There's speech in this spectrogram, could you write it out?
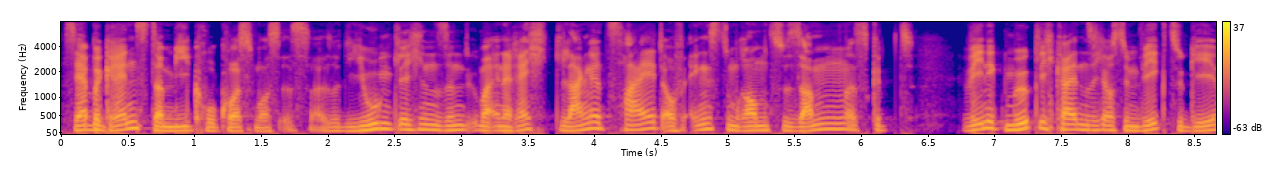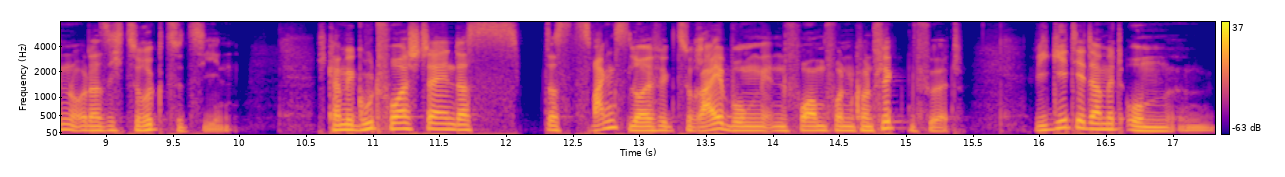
sehr begrenzter Mikrokosmos ist. Also die Jugendlichen sind über eine recht lange Zeit auf engstem Raum zusammen. Es gibt wenig Möglichkeiten, sich aus dem Weg zu gehen oder sich zurückzuziehen. Ich kann mir gut vorstellen, dass das zwangsläufig zu Reibungen in Form von Konflikten führt. Wie geht ihr damit um?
